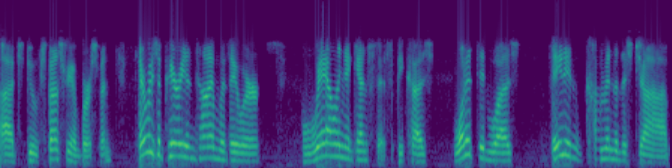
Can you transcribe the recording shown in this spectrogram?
uh, to do expense reimbursement. There was a period in time where they were railing against this because what it did was they didn't come into this job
